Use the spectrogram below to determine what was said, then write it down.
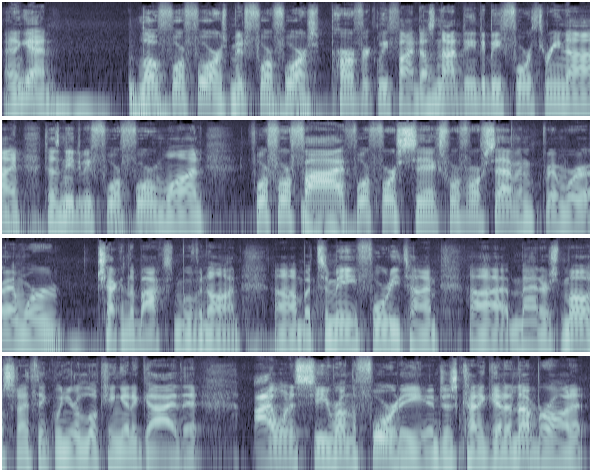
And again, low four fours, mid four fours, perfectly fine. Does not need to be four three nine. Doesn't need to be four four one, four four five, four four six, four four seven, and we're and we're checking the box and moving on. Um, but to me, 40 time uh, matters most. And I think when you're looking at a guy that I want to see run the 40 and just kind of get a number on it.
